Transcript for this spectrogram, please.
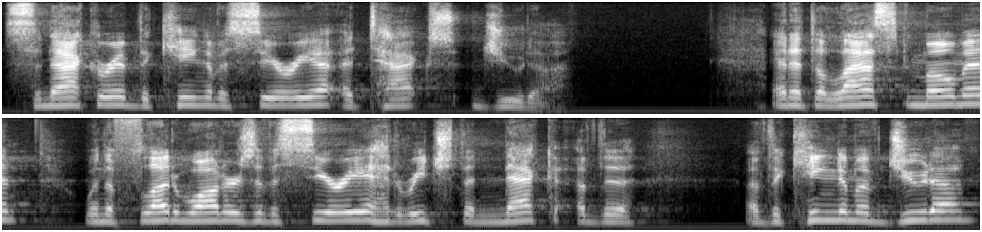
Sennacherib, the king of Assyria, attacks Judah. And at the last moment, when the floodwaters of Assyria had reached the neck of the, of the kingdom of Judah,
